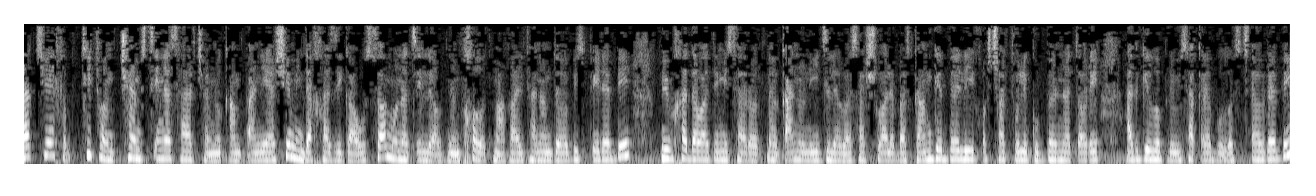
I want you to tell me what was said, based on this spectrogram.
რაც შეეხება თვითონ ჩემს წინასაარჩევნო კამპანიაში, მინდა ხაზი გაუსვა, მონაწილეობდნენ მხოლოდ მაღალი თანამდებობის პირები, მიუხედავად იმისა, რომ კანონი იძლევა საშუალებას გამგებელი იყოს ჩართული გუბერნატორი, ადგილობრივი საკრებულოს წევრები,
